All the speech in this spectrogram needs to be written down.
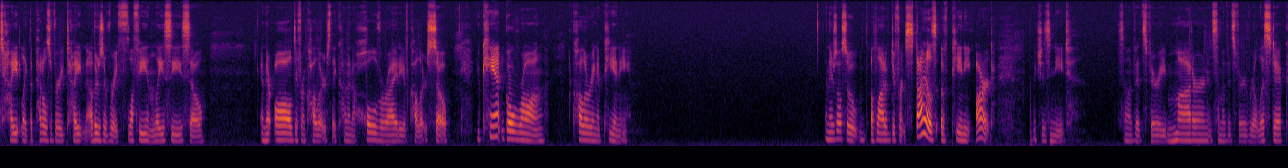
tight, like the petals are very tight, and others are very fluffy and lacy. So, and they're all different colors. They come in a whole variety of colors. So, you can't go wrong coloring a peony. And there's also a lot of different styles of peony art, which is neat. Some of it's very modern and some of it's very realistic.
